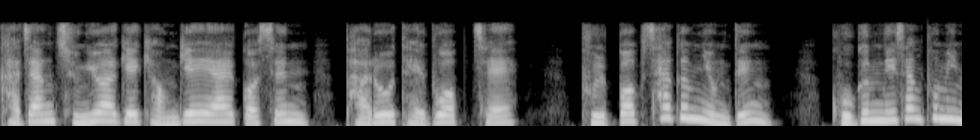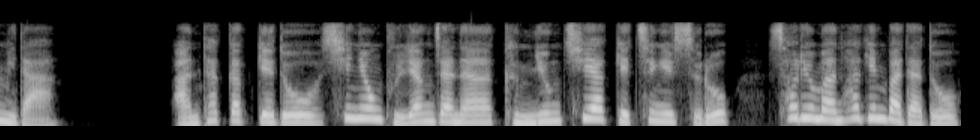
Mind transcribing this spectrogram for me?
가장 중요하게 경계해야 할 것은 바로 대부업체, 불법 사금융 등 고금리 상품입니다. 안타깝게도 신용 불량자나 금융 취약계층일수록 서류만 확인받아도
